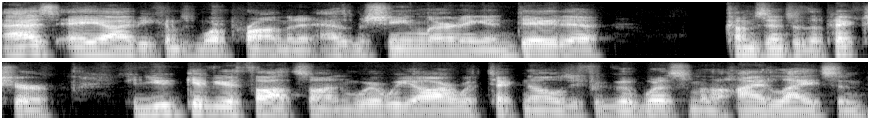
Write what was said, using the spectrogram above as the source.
As AI becomes more prominent, as machine learning and data comes into the picture, can you give your thoughts on where we are with technology for good? What are some of the highlights and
